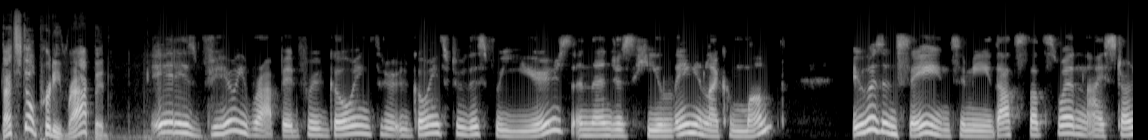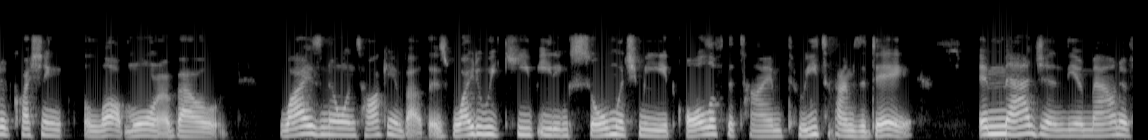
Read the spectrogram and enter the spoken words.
That's still pretty rapid. It is very rapid for going through going through this for years and then just healing in like a month. It was insane to me. That's that's when I started questioning a lot more about why is no one talking about this? Why do we keep eating so much meat all of the time, three times a day? Imagine the amount of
